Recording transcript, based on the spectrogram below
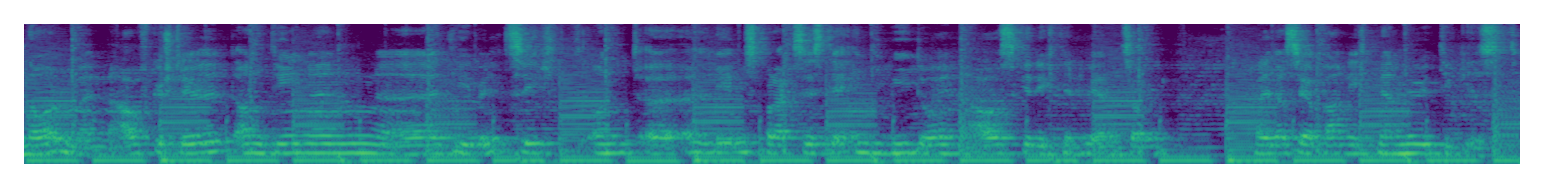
Normen aufgestellt, an denen äh, die Weltsicht und äh, Lebenspraxis der Individuen ausgerichtet werden soll, weil das ja gar nicht mehr nötig ist.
